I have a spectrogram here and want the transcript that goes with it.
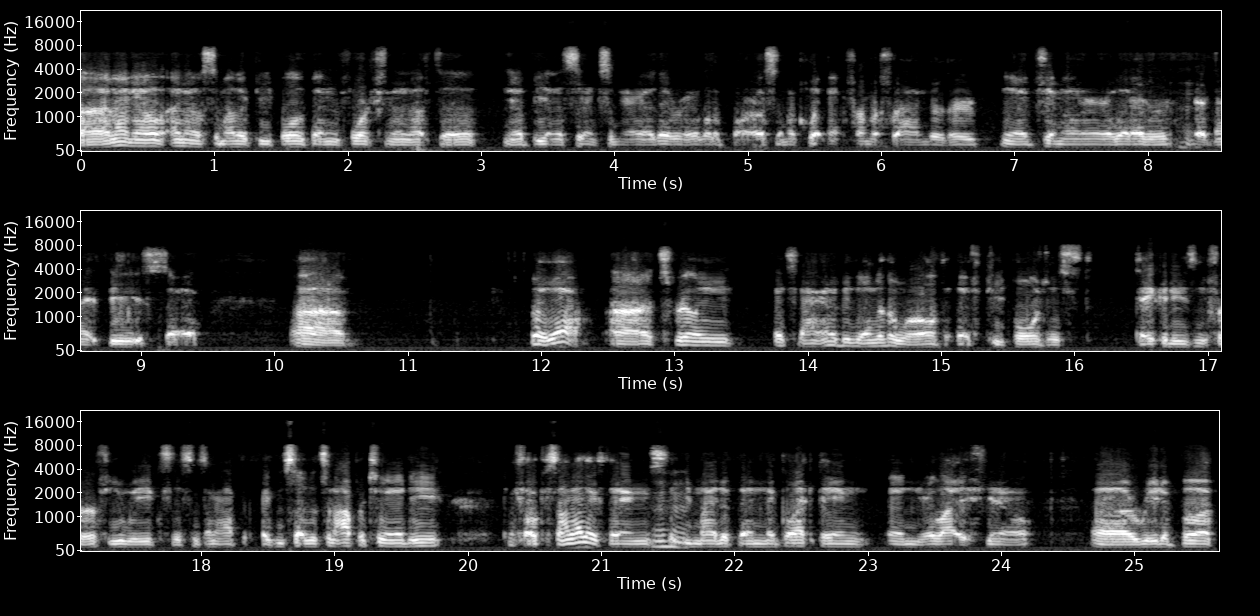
uh, and I know I know some other people have been fortunate enough to you know be in the same scenario. They were able to borrow some equipment from a friend or their you know gym owner or whatever it might be. So, uh, but yeah, uh, it's really it's not going to be the end of the world if people just take it easy for a few weeks. This is an like you said, it's an opportunity to focus on other things that Mhm. you might have been neglecting in your life. You know, uh, read a book.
